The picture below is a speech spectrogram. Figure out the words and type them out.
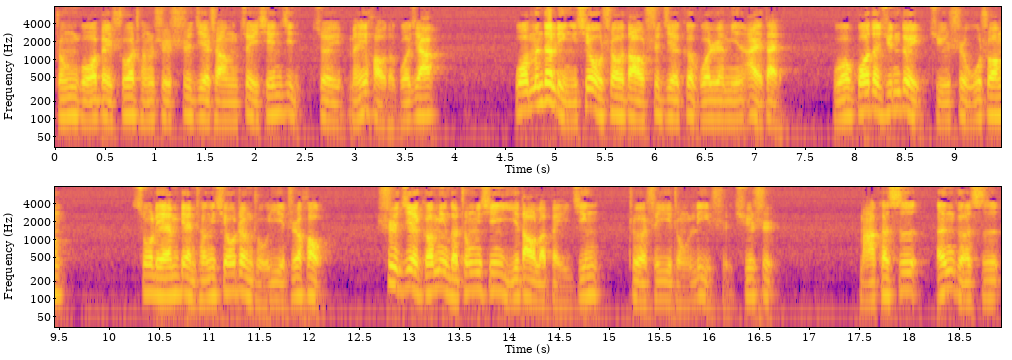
中国被说成是世界上最先进、最美好的国家，我们的领袖受到世界各国人民爱戴。我国的军队举世无双，苏联变成修正主义之后，世界革命的中心移到了北京，这是一种历史趋势。马克思、恩格斯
